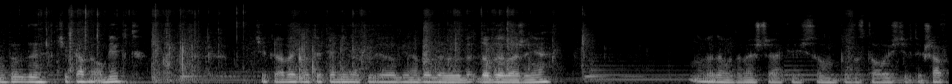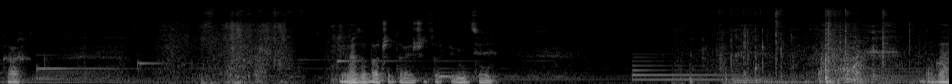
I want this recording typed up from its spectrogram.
naprawdę ciekawy obiekt. Ciekawego te pianino, które robi naprawdę dobre- wrażenie. No wiadomo, tam jeszcze jakieś są pozostałości w tych szafkach. Ja zobaczę tam jeszcze co w piwnicy. Dobra.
